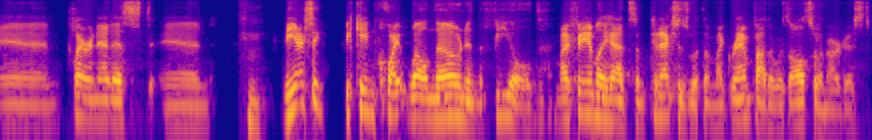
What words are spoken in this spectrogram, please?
and clarinetist, and hmm. he actually became quite well known in the field. My family had some connections with him. My grandfather was also an artist,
